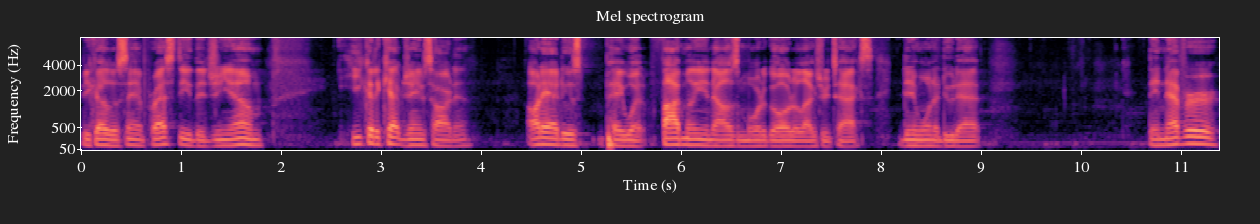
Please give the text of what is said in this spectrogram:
because with Sam Presti, the GM, he could have kept James Harden. All they had to do is pay what five million dollars more to go over the luxury tax. Didn't want to do that. They never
